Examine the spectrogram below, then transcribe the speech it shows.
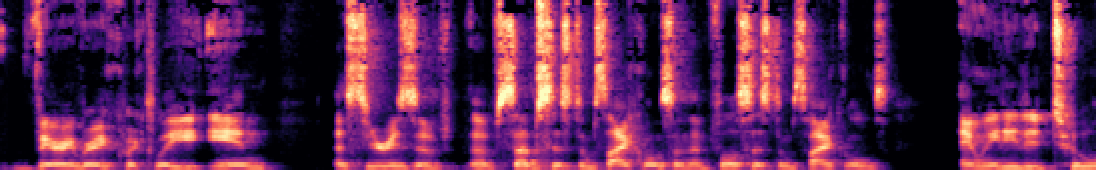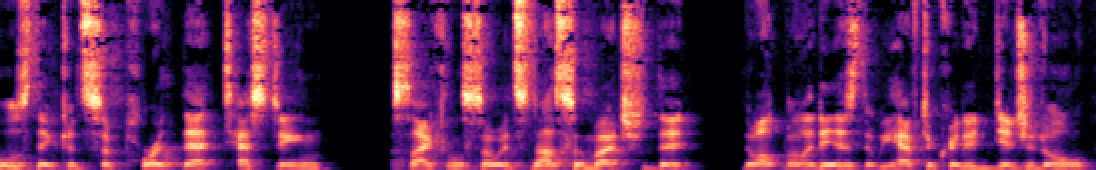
very, very quickly in a series of, of subsystem cycles and then full system cycles and we needed tools that could support that testing cycle. So it's not so much that, well, well, it is that we have to create a digital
